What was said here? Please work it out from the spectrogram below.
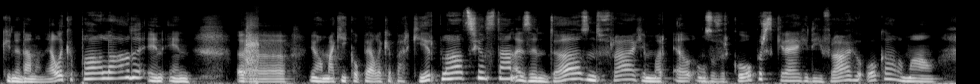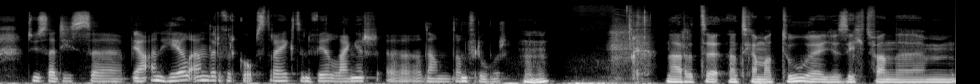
kunnen dan aan elke paal laden? En, en eh, ja, mag ik op elke parkeerplaats gaan staan? Er zijn duizend vragen, maar el- onze verkopers krijgen die vragen ook allemaal. Dus dat is eh, ja, een heel ander verkoopstraject en veel langer eh, dan, dan vroeger. Mhm. Naar het, eh, naar het gamma toe, je zegt van, ehm,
